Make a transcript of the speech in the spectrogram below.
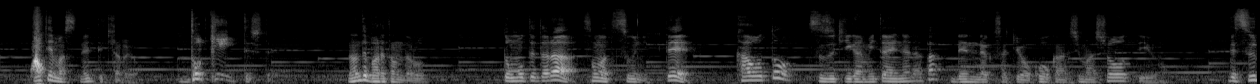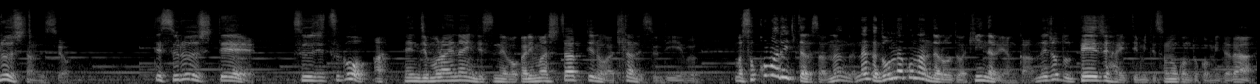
「見てますね」って来たのよ。ドキッてして。なんでバレたんだろう。と思ってたらその後すぐに行って顔と続きが見たいならば連絡先を交換しましょうっていうの。でスルーしたんですよ。でスルーして数日後「あ返事もらえないんですね分かりました」っていうのが来たんですよ DM まあ、そこまでいったらさなんかなんかどんな子なんだろうとか気になるやんか。でちょっとページ入ってみてその子のとこ見たら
